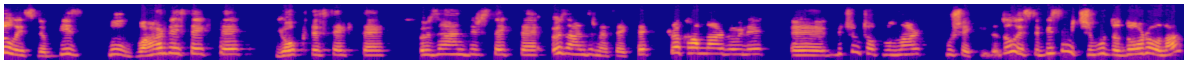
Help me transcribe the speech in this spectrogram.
Dolayısıyla biz bu var desek de, yok desek de, özendirsek de, özendirmesek de rakamlar böyle, e, bütün toplumlar bu şekilde. Dolayısıyla bizim için burada doğru olan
